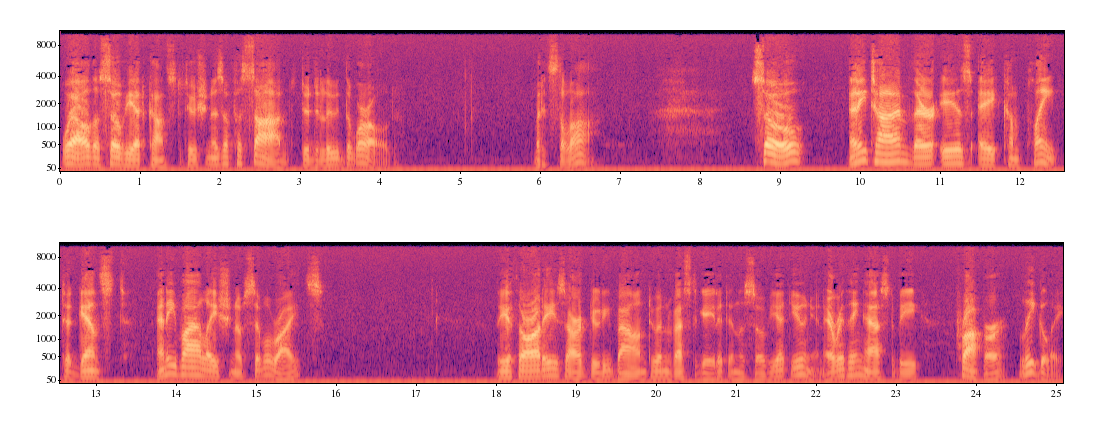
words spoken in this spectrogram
Well, the Soviet Constitution is a facade to delude the world. But it's the law. So, any time there is a complaint against any violation of civil rights, the authorities are duty bound to investigate it in the Soviet Union. Everything has to be proper legally.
